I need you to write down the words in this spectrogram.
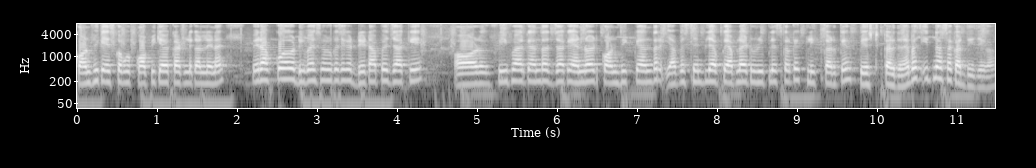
कॉन्फिग है, इसको आपको कॉपी कर लेना है। फिर आपको डिवाइस में जगह डेटा पे जाके और फ्री फायर के अंदर जाके एंड्रॉयड कॉन्फिग के अंदर या पे सिंपली आपको अप्लाई टू रिप्लेस करके क्लिक करके पेस्ट कर देना है। बस इतना सा कर दीजिएगा।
